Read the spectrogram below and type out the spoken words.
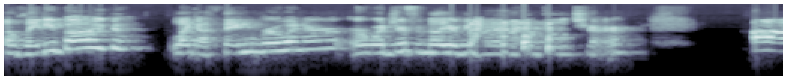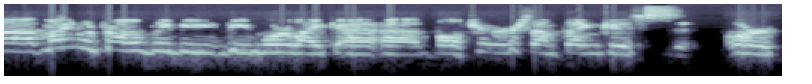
a ladybug, like a thing ruiner, or would your familiar be more like a vulture? Uh, mine would probably be be more like a, a vulture or something, because or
